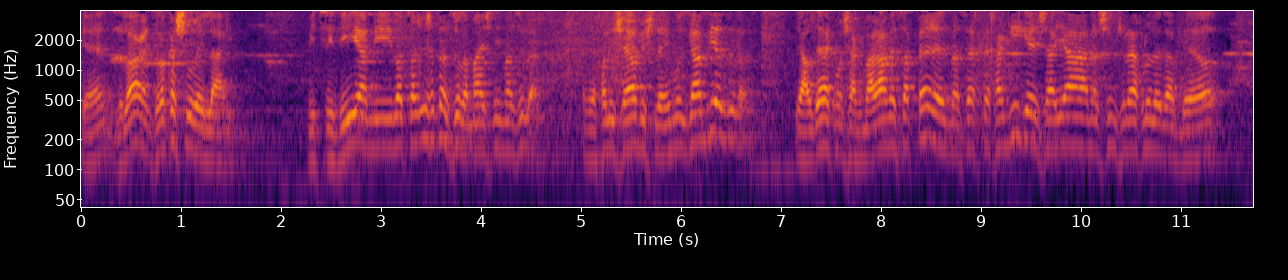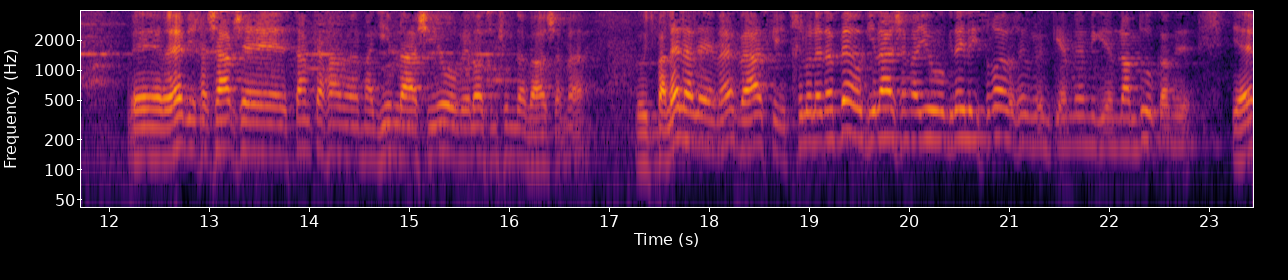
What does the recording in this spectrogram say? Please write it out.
כן? זה לא, זה לא קשור אליי. מצידי אני לא צריך את הזולס, מה יש לי עם הזולס? אני יכול להישאר בשלימוס גם בלי הזולס. זה על דרך כמו שהגמרא מספרת, במסכת חגיגה, שהיה אנשים שלא יכלו לדבר, ורבי חשב שסתם ככה מגיעים לשיעור ולא עושים שום דבר שם, והוא התפלל עליהם, אה, ואז כשהתחילו לדבר, הוא גילה שהם היו כדי לשרוד, הם, הם, הם למדו כל מיני...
